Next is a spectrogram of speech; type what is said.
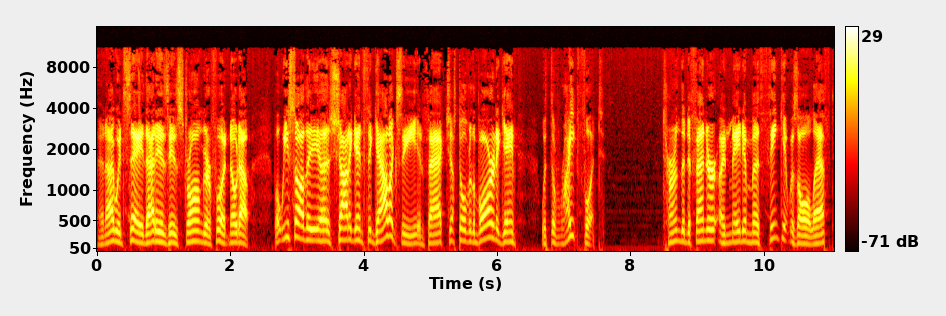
And I would say that is his stronger foot, no doubt. But we saw the uh, shot against the Galaxy, in fact, just over the bar in a game with the right foot. Turned the defender and made him uh, think it was all left.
